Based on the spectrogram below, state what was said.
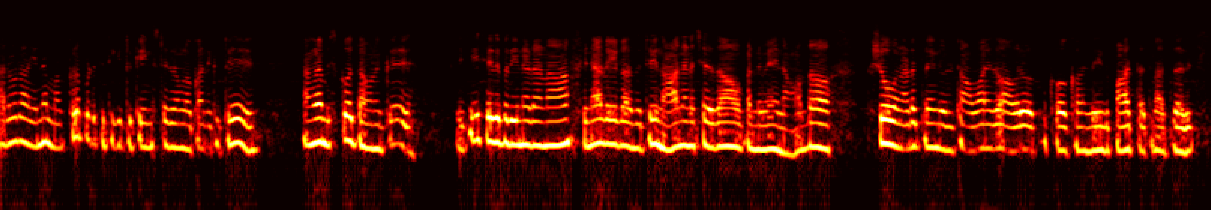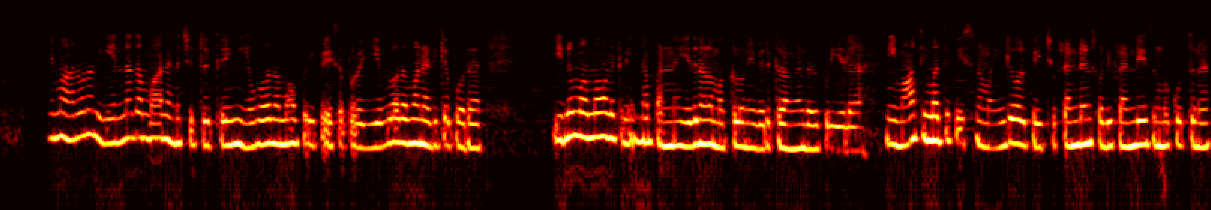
அரோரா என்ன மக்களை போட்டு திட்டிக்கிட்டு இருக்கேன் இன்ஸ்டாகிராமில் உட்காந்துக்கிட்டு? நாங்களாம் பிஸ்கோத் அவனுக்கு விஜய் சேதுபதி என்னடானா ஃபினாலேயில் வந்துட்டு நான் நினச்சது தான் பண்ணுவேன். நான் தான் ஷோவை நடத்துறேன்னு சொல்லிட்டு அவன் ஏதோ அவரை ஒரு பக்கம் உட்காந்து இது பார்த்து அத்தனாத்துறாரு ஏம்மா அரோரா நீ என்னதம்மா நினச்சிட்டுருக்கே நீ எவ்வளோதம்மா போய் பேச போகிற எவ்வளோதம்மா நடிக்க போகிற இன்னுமாம்மா உனக்கு நீ என்ன பண்ண? எதனால மக்கள் உன்னை வெறுக்கிறாங்கன்றது புரியல. நீ மாற்றி மாற்றி பேசினம்மா. இங்கே ஒரு பேச்சு ஃப்ரெண்டுன்னு சொல்லி ஃப்ரெண்டே திரும்ப குத்துன.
